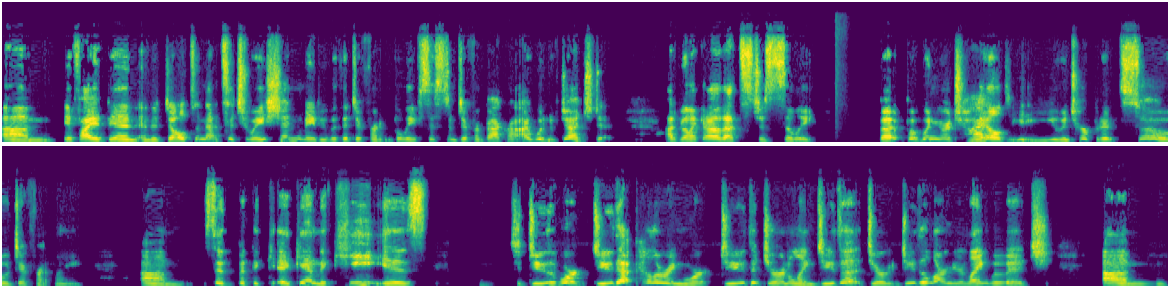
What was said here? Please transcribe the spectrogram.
um, if I had been an adult in that situation, maybe with a different belief system, different background, I wouldn't have judged it. I'd be like, oh, that's just silly. But but when you're a child, you, you interpret it so differently. Um, so, but the, again, the key is to do the work, do that pillaring work, do the journaling, do the do, do the learn your language, um,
